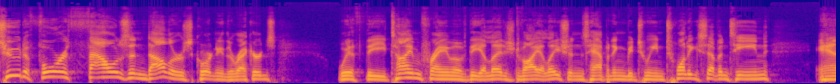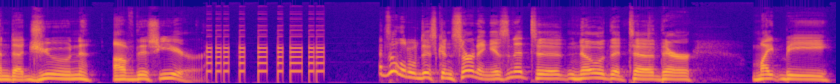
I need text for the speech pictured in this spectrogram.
two to four thousand dollars, according to the records, with the time frame of the alleged violations happening between 2017 and uh, June of this year. That's a little disconcerting, isn't it, to know that uh, there might be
